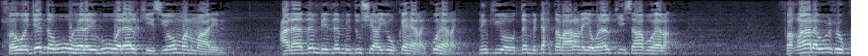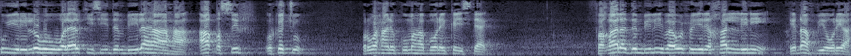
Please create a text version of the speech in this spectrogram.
fa wajada wuu helay hu walaalkiis yowman maalin calaa dembin dembi dushi ayuu ka helay ku helay ninkii oo dembi dhex dabaalanaya walaalkiisaha buu hela fa qaala wuxuu ku yidhi lahu walaalkiisii dembiilaha ahaa aqsir war ka joog war waxaani kuma habboonay ka istaag fa qaala dembiilihii baa wuxuu yidhi khallinii idhaaf biyo wari ah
